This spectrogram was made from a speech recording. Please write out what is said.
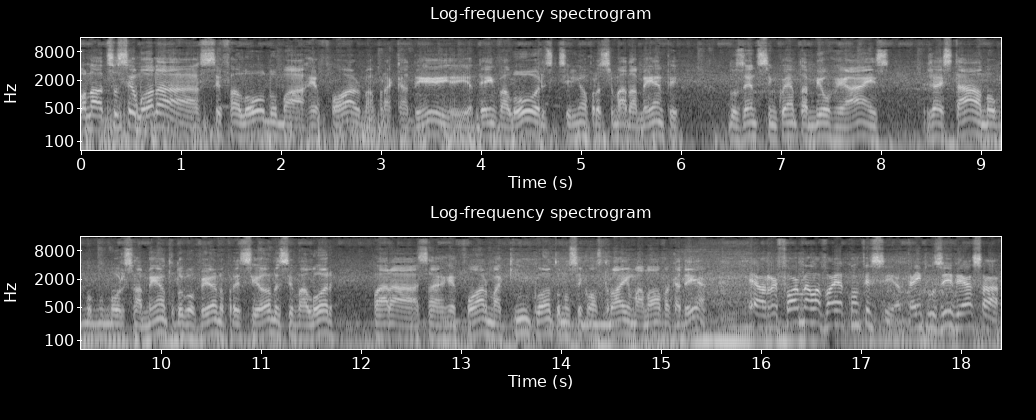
Ronaldo, essa semana você falou numa reforma para a cadeia e até em valores que seriam aproximadamente 250 mil reais. Já está no, no, no orçamento do governo para esse ano esse valor para essa reforma aqui enquanto não se constrói uma nova cadeia? É, a reforma ela vai acontecer. Até inclusive essa,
